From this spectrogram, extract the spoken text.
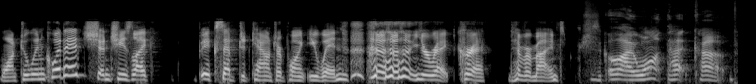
Want to win Quidditch? And she's like, accepted counterpoint, you win. You're right, correct. Never mind. She's like, oh, I want that cup.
